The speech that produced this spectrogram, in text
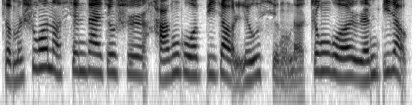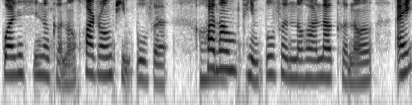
怎么说呢？现在就是韩国比较流行的，中国人比较关心的，可能化妆品部分。化妆品部分的话，那可能哎。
